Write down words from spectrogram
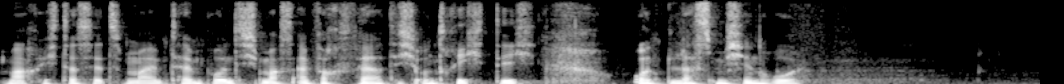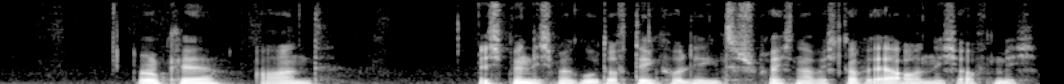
mache ich das jetzt in meinem Tempo und ich mache es einfach fertig und richtig und lass mich in Ruhe. Okay. Und ich bin nicht mehr gut auf den Kollegen zu sprechen, aber ich glaube, er auch nicht auf mich.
